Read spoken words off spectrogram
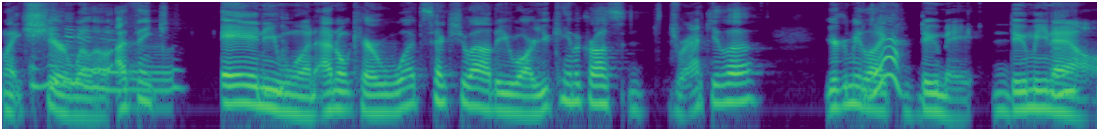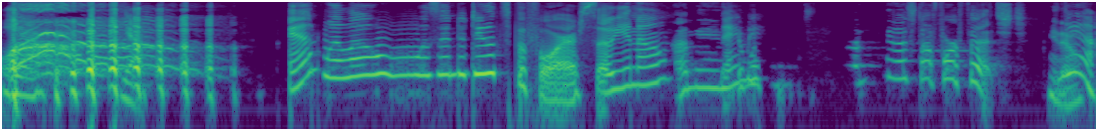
Like, sure, Willow. I think anyone, I don't care what sexuality you are, you came across Dracula, you're gonna be like, Yeah. "Do me, do me Mm, now." yeah. And Willow was into dudes before, so you know. I mean, Maybe. yeah, it's not far fetched. You know, Yeah.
